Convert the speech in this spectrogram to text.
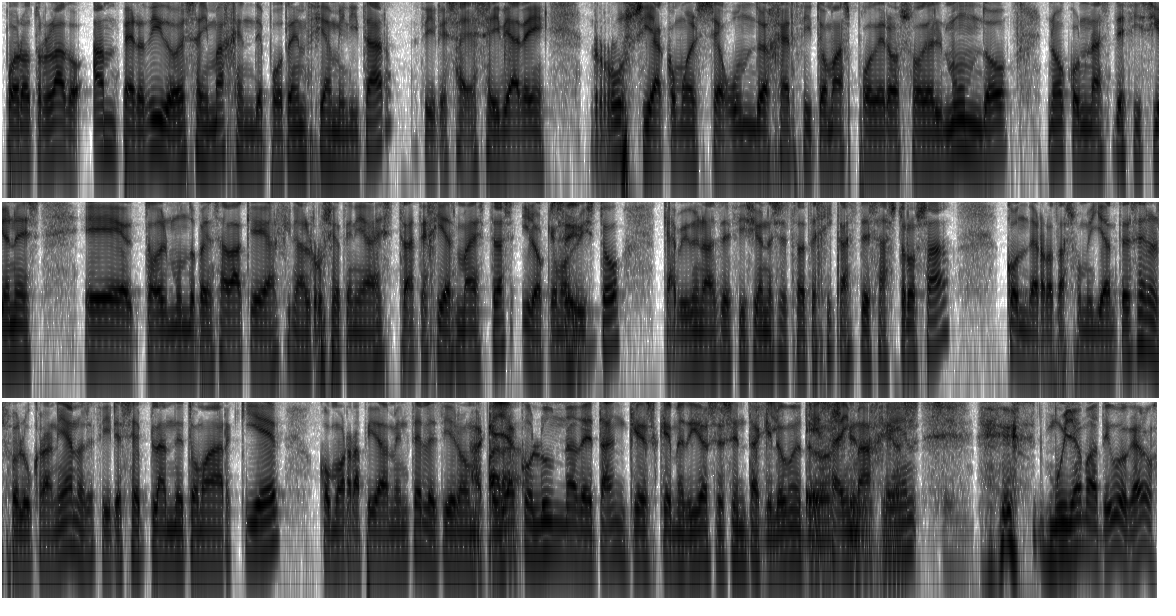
Por otro lado, han perdido esa imagen de potencia militar, es decir, esa, esa idea de Rusia como el segundo ejército más poderoso del mundo, ¿no? Con unas decisiones, eh, todo el mundo pensaba que al final Rusia tenía estrategias maestras y lo que hemos Sí. visto, que ha habido unas decisiones estratégicas desastrosas con derrotas humillantes en el suelo ucraniano. Es decir, ese plan de tomar Kiev, como rápidamente les dieron Aquella para- columna de tanques que medía 60 kilómetros. Esa imagen- decías, muy llamativo, claro.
